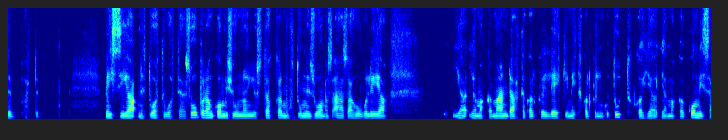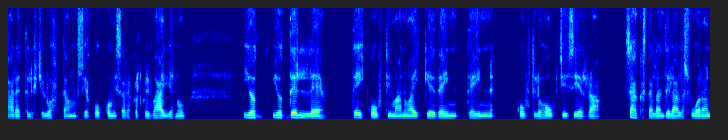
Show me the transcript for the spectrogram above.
että, että meissä ne tuottavuutta ja soperan komissionan, jos takkar muhtumin Suomessa ääsähuvuli ja ja, ja makka mandaata kalkali leikki, mitä kalkali niin tutka ja, ja makka komissaari, että lyhti luottamus ja komissaari kalkali väljänu, jo, jo delle tei kohtimaan aikea, tein, tein kohtilo houkti sirra saakastellaan tilalla suoraan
